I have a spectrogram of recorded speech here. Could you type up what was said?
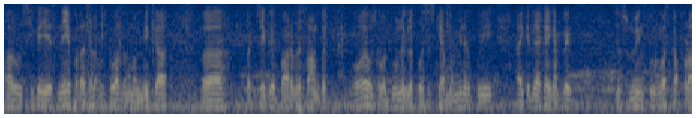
और उसी के ये नहीं पता चला, उसके बाद मम्मी का बच्चे के बारे में शाम को है, उसके बाद ढूँढने के लिए कोशिश किया, मम्मी ने पूरी आके देखा, यहाँ पे जो स्विमिंग पूल के पास कपड़ा,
